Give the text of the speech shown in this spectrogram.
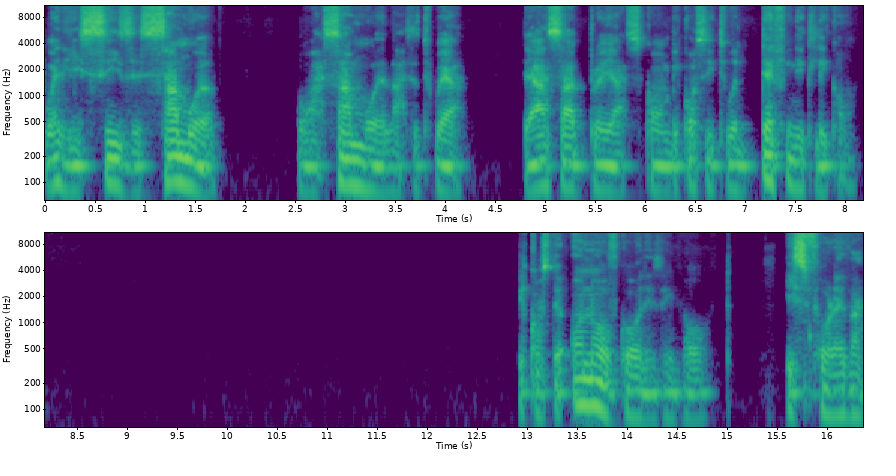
when he sees a Samuel or a Samuel, as it were, the answered prayers come because it will definitely come. Because the honor of God is involved. He's forever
